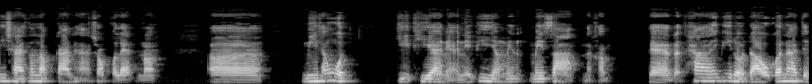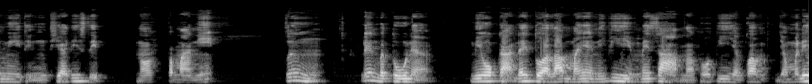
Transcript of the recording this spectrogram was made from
ที่ใช้สำหรับการหาช็อกโกแลตเนาะมีทั้งหมดกี่เทียเนี่ยอันนี้พี่ยังไม่ไม่ทราบนะครับ แต่ถ้าให้พี่เราเดาก็น่าจะมีถึงเทียที่สิบเนาะประมาณนี้ ซึ่งเล่นประตูเนี่ยมีโอกาสได้ตัวรับไหมอันนี้พี่ไม่ทราบนะเพราะพี่ยังก็ยังไม่ได้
